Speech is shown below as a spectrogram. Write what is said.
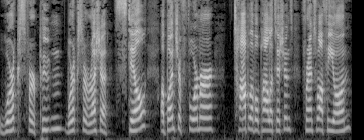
works for Putin, works for Russia still. A bunch of former top level politicians, Francois Fillon,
